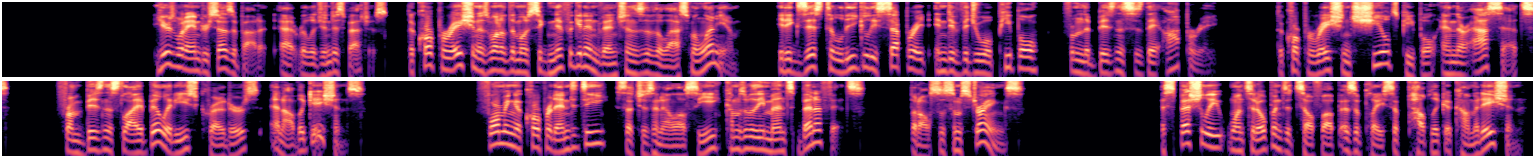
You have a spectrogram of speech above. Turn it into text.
Here's what Andrew says about it at Religion Dispatches The corporation is one of the most significant inventions of the last millennium. It exists to legally separate individual people from the businesses they operate. The corporation shields people and their assets from business liabilities, creditors, and obligations. Forming a corporate entity, such as an LLC, comes with immense benefits, but also some strings, especially once it opens itself up as a place of public accommodation.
